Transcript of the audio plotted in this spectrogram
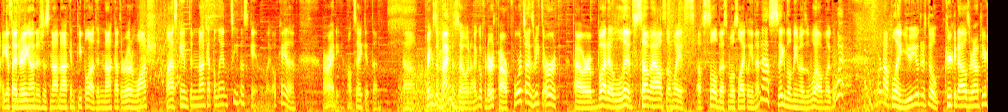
I guess Hydreigon is just not knocking people out. Didn't knock out the Rotom Wash last game. Didn't knock out the Land T this game. I'm like, okay then. Alrighty, I'll take it then. Um, brings in Magnezone. I go for the Earth Power. Four times weak to Earth Power, but it lives somehow, some way. It's a Soul Vest most likely, and then it has Signal Beam as well. I'm like, what? We're not playing UU. There's no Krookodiles around here.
